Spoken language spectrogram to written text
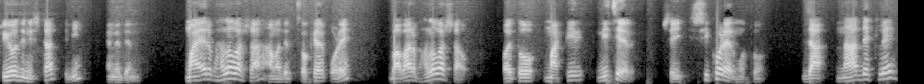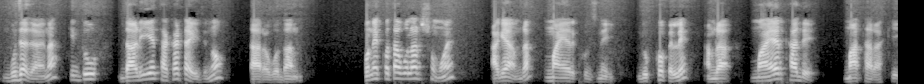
প্রিয় জিনিসটা তিনি এনে দেন। মায়ের ভালোবাসা আমাদের চোখের পড়ে, বাবার ভালোবাসাও হয়তো মাটির নিচের সেই শিকড়ের মতো, যা না দেখলে বোঝা যায় না, কিন্তু দাঁড়িয়ে থাকাটাই যেন তার অবদান। ফোনে কথা বলার সময় আগে আমরা মায়ের খোঁজ নেই। দুঃখ পেলে আমরা মায়ের খাদে মাথা রাখি।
